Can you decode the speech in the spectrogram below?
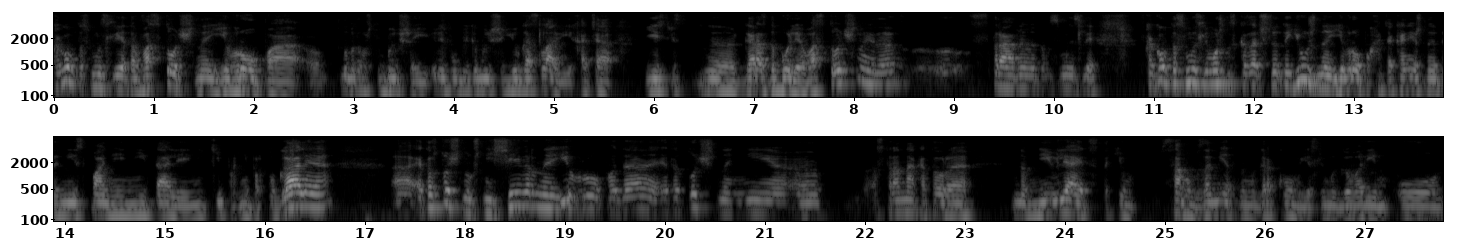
каком-то смысле это Восточная Европа, э, ну, потому что бывшая республика бывшей Югославии, хотя есть э, гораздо более восточные да, страны в этом смысле. В каком-то смысле можно сказать, что это Южная Европа, хотя, конечно, это не Испания, не Италия, не Кипр, не Португалия. Э, это точно уж не Северная Европа, да, это точно не страна, которая ну, не является таким самым заметным игроком, если мы говорим о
